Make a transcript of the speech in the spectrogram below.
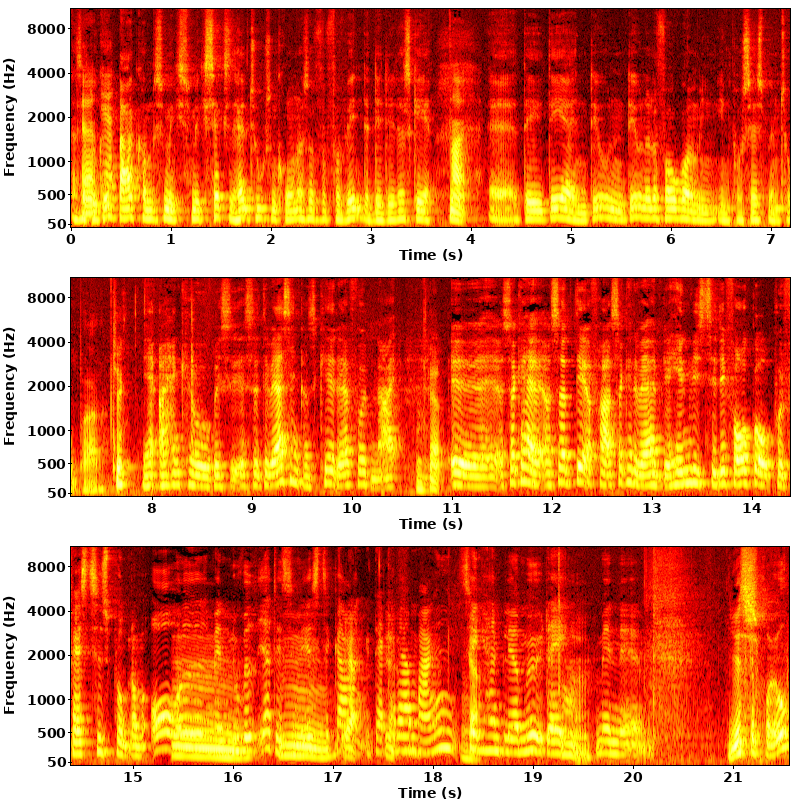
Altså, ja. du kan ikke bare komme med 6.500 kroner, så for forvente, at det er det, der sker. Nej. Øh, det, det, er en, det, er jo en, det er jo noget, der foregår i en, en proces mellem to parter. Check. Ja, og han kan jo, altså, det værste, han kan risikere, det er at få et nej. Ja. Øh, så kan, og så derfra, så kan det være, at han bliver henvist til, det foregår på et fast tidspunkt om året, mm. men nu ved jeg det til mm. næste gang. Ja. Der kan ja. være mange ting, ja. han bliver mødt af, mm. men øh, yes. skal prøve.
